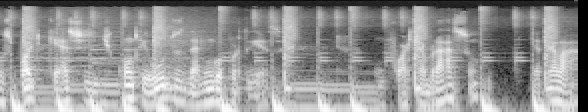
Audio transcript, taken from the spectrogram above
os podcasts de conteúdos da língua portuguesa. Um forte abraço e até lá!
